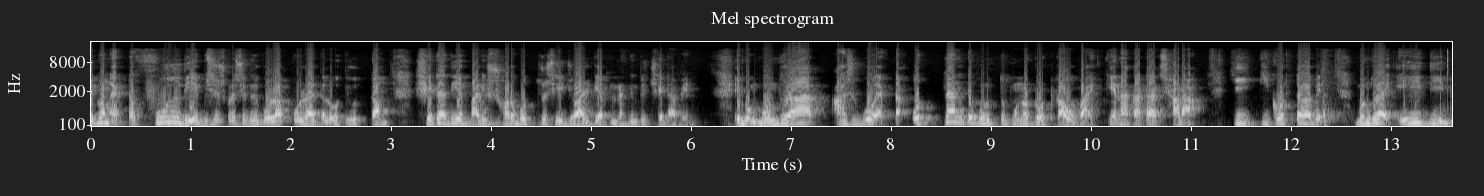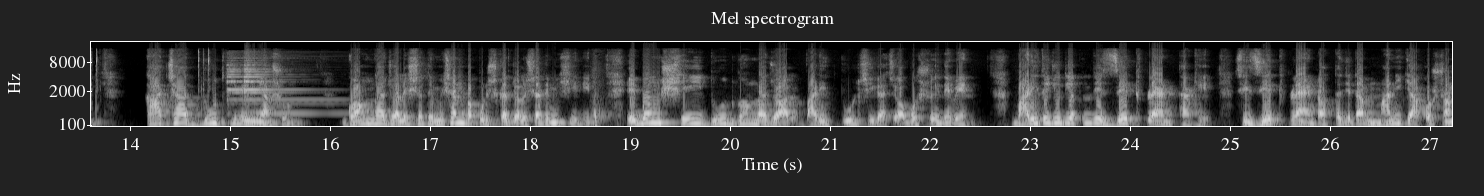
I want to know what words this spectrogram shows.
এবং একটা ফুল দিয়ে, বিশেষ করে সেটা গোলাপ ফুল হয় তাহলে অতি উত্তম, সেটা দিয়ে বাড়ির সর্বত্র সেই জলটি আপনারা কিন্তু ছেটাবেন। এবং বন্ধুরা, আসব একটা অত্যন্ত গুরুত্বপূর্ণ টোটকা উপায় কেনাকাটা ছাড়া কি কি করতে হবে? বন্ধুরা, এই দিন কাঁচা দুধ কিনে নিয়ে আসুন। গঙ্গা জলের সাথে মেশান বা পরিষ্কার জলের সাথে মিশিয়ে নিন এবং সেই দুধ, গঙ্গা জল বাড়ির তুলসী গাছে অবশ্যই দেবেন। বাড়িতে যদি আপনাদের জেট প্ল্যান্ট থাকে, সেই জেট প্ল্যান্ট অর্থাৎ যেটা মানিকে আকর্ষণ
